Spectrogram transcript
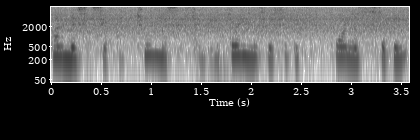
One Mississippi, two Mississippi, three Mississippi, four Mississippi,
